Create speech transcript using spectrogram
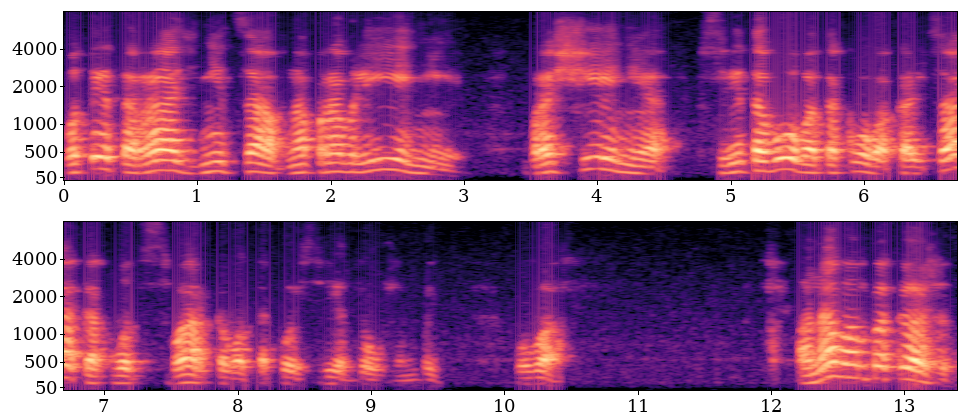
вот эта разница в направлении вращения светового такого кольца, как вот сварка, вот такой свет должен быть у вас, она вам покажет,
